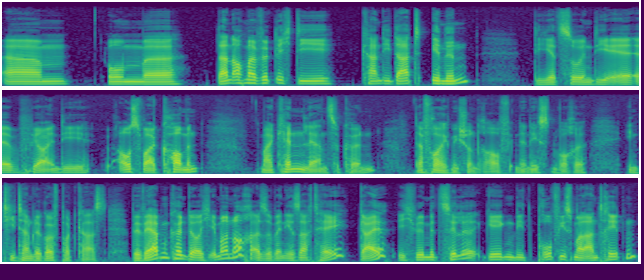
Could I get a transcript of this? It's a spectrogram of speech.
ähm, um äh, dann auch mal wirklich die KandidatInnen, die jetzt so in die, äh, äh, ja, in die Auswahl kommen, mal kennenlernen zu können. Da freue ich mich schon drauf in der nächsten Woche in Tea Time der Golf Podcast. Bewerben könnt ihr euch immer noch, also wenn ihr sagt, hey, geil, ich will mit Zille gegen die Profis mal antreten,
